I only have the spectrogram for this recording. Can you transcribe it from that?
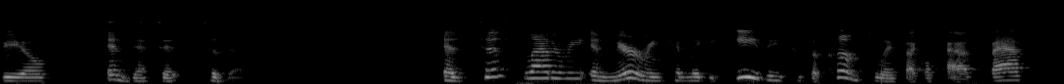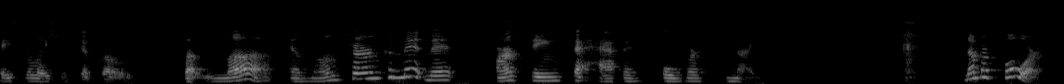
feel indebted to them. Intense flattery and mirroring can make it easy to succumb to a psychopath's fast paced relationship goals. But love and long term commitment aren't things that happen overnight. Number four,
